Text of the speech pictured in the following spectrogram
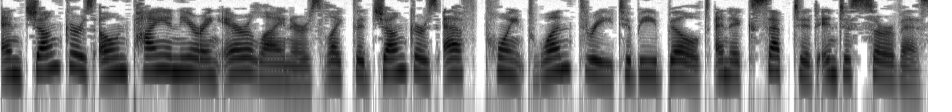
and Junkers' own pioneering airliners like the Junkers F.13 to be built and accepted into service.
